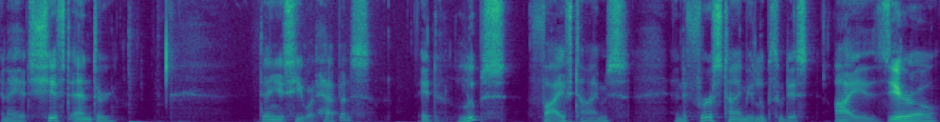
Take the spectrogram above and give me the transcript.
And I hit shift enter. Then you see what happens. It loops five times. And the first time you loop through this i is 0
